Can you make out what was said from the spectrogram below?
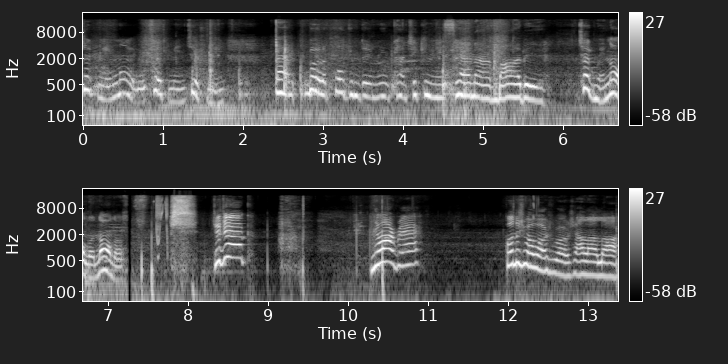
Çekmeyin ne olur çekmeyin çekmeyin. Ben böyle podyumda yürürken çekilmeyi sevmem abi. Çekmeyin ne olur ne olur. Şşş çocuk. Ne var be? Konuşma boş boş Allah Allah.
